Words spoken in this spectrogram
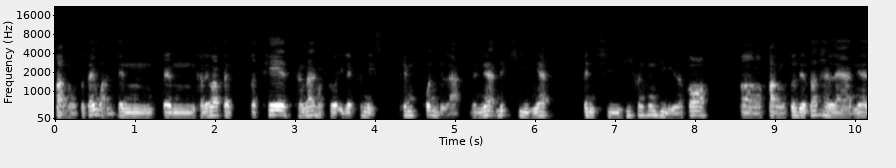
ฝั่งของตัวไต้หวันเป็นเป็นเขาเรียกว่าเป็นประเทศทางด้านของตัวอิเล็กทรอนิกส์เข้มข้นอยู่แล้วในเนี้ยได้ key เนี้ยเป็น key ที่ค่อนข้างดี แล้วก็ฝั่งตัวเดลต้าไทยแลนด์เนี่ย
